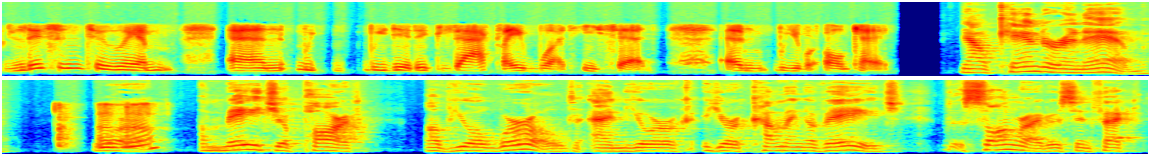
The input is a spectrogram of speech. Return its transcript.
listened to him and we we did exactly what he said, and we were okay. Now, Kander and Ebb were mm-hmm. a major part of your world and your your coming of age. The songwriters, in fact,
